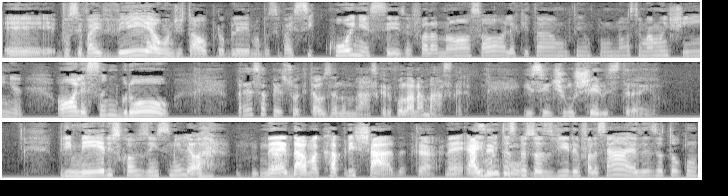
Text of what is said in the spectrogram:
É, você vai ver aonde está o problema, você vai se conhecer, você vai falar, nossa, olha, aqui tá, tem, nossa, tem uma manchinha, olha, sangrou. Para essa pessoa que está usando máscara, eu vou lá na máscara e sentir um cheiro estranho primeiro escova os dentes melhor, né? Tá. Dá uma caprichada, tá. né? Aí muitas pessoas viram e falam assim, ah, às vezes eu tô com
